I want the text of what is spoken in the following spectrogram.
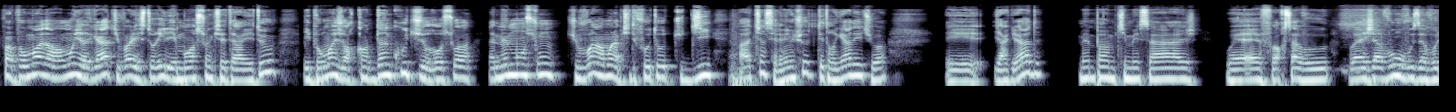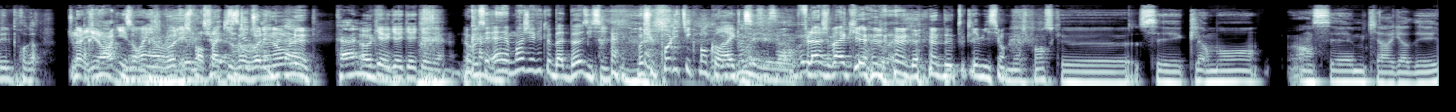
enfin, pour moi, normalement, ils regardent, tu vois, les stories, les mentions, etc. et tout. Et pour moi, genre, quand d'un coup, tu reçois la même mention, tu vois normalement la petite photo, tu te dis, ah tiens, c'est la même chose, peut-être regarder, tu vois. Et ils regardent, même pas un petit message. Ouais, force à vous. Ouais, j'avoue, on vous a volé le programme. Tu Non, vois, ils ont- ils ont rien volé, je pense pas qu'ils ont volé non plus. Calme. ok, ok, ok. Donc, eh, moi j'évite le bad buzz ici. Moi je suis politiquement correct. Non, ça. Flashback de, de toute l'émission. Moi, je pense que c'est clairement un CM qui a regardé.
